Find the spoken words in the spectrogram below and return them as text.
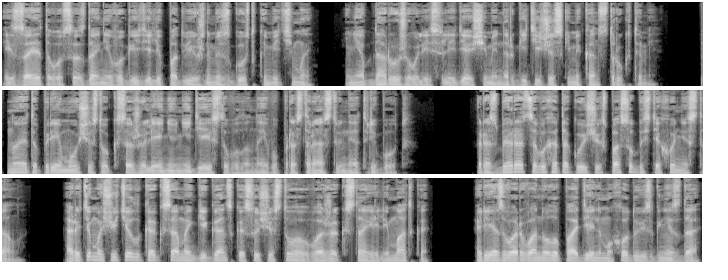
Из-за этого создания выглядели подвижными сгустками тьмы не обнаруживались следящими энергетическими конструктами. Но это преимущество, к сожалению, не действовало на его пространственный атрибут. Разбираться в их атакующих способностях он не стал. Артем ощутил, как самое гигантское существо, вожак стаи или матка, резво рвануло по отдельному ходу из гнезда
